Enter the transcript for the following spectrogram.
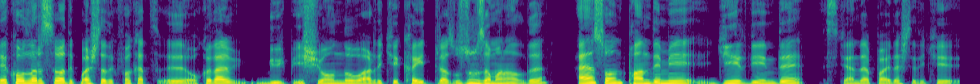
Ve kolları sıvadık başladık. Fakat o kadar büyük bir iş yoğunluğu vardı ki kayıt biraz uzun zaman aldı. En son pandemi girdiğinde İskender Paydaş dedi ki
